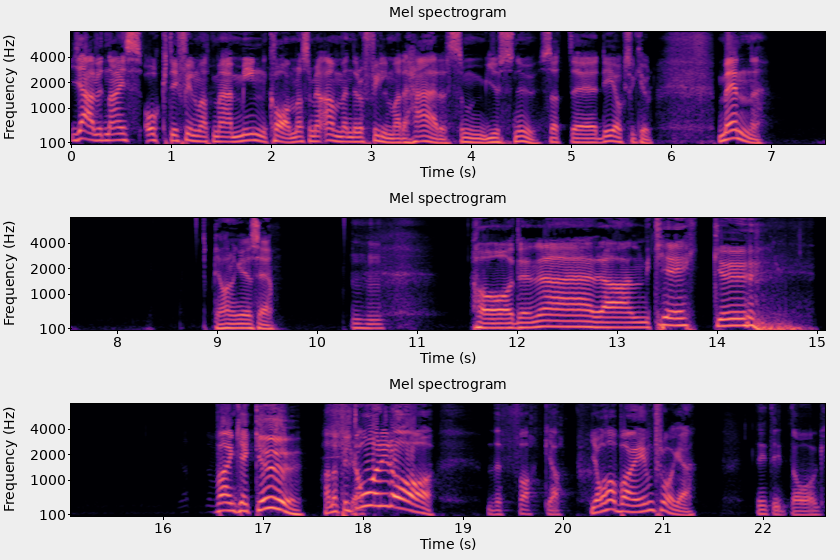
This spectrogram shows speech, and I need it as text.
jävligt nice och det är filmat med min kamera som jag använder och filmar det här som just nu. Så att eh, det är också kul. Men, jag har en grej att säga. Mm-hmm. Ha den äran Keku. Fan Keku! Han har fyllt Ja. år idag! The fuck up. Jag har bara en fråga. Det är inte idag.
